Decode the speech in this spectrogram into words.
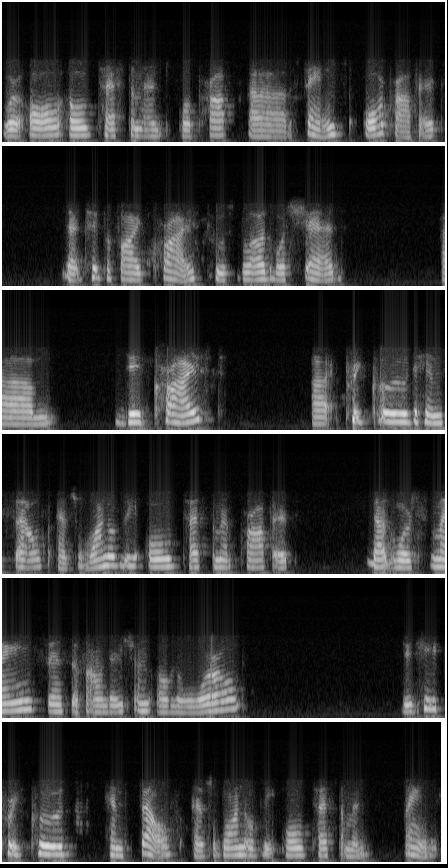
were all Old Testament or prop, uh, saints or prophets that typified Christ, whose blood was shed. Um, did Christ uh, preclude himself as one of the Old Testament prophets that were slain since the foundation of the world? Did he preclude himself as one of the Old Testament saints?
